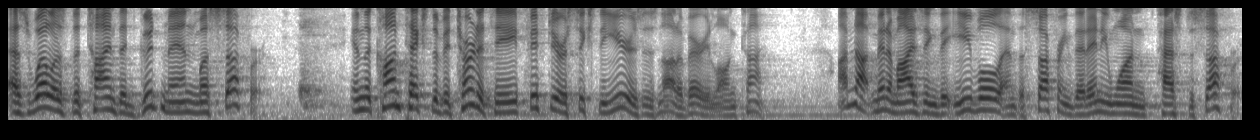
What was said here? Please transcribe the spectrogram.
as well as the time that good men must suffer. In the context of eternity, 50 or 60 years is not a very long time. I'm not minimizing the evil and the suffering that anyone has to suffer,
